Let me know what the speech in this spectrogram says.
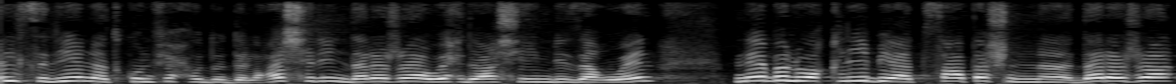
لسليانة تكون في حدود العشرين درجة 21 بزغوان. نابل وقليبية 19 درجة.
